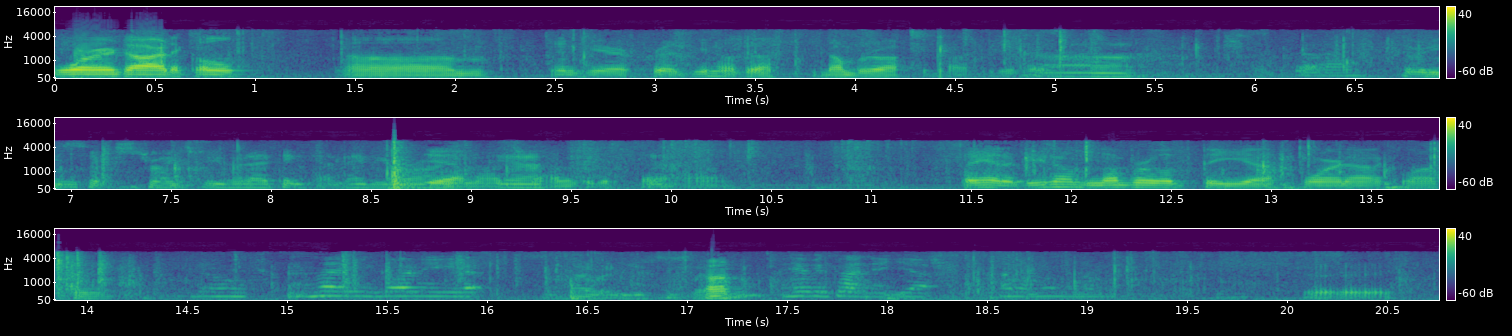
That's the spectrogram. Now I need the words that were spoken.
warrant article um, in here. Fred, you know the number off the top of your head? Uh, 36 strikes me, but I think that may be wrong. Yeah, no, it's- I don't think it's that high. Diana, do you know the number of the uh, warrant article offhand? No, I haven't gotten it yet. I have it in just a second. Huh? I haven't gotten it yet. I don't know the number. Uh,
